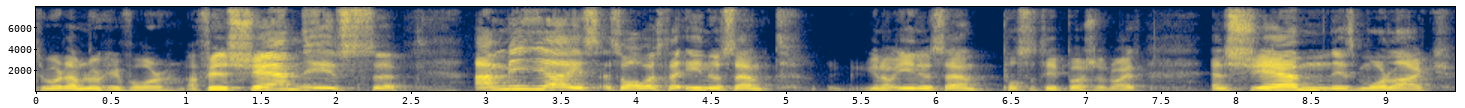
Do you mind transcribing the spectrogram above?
the word I'm looking for. I feel Ch'en is. Uh, is, always the innocent, you know, innocent, positive person, right? And Ch'en is more like.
